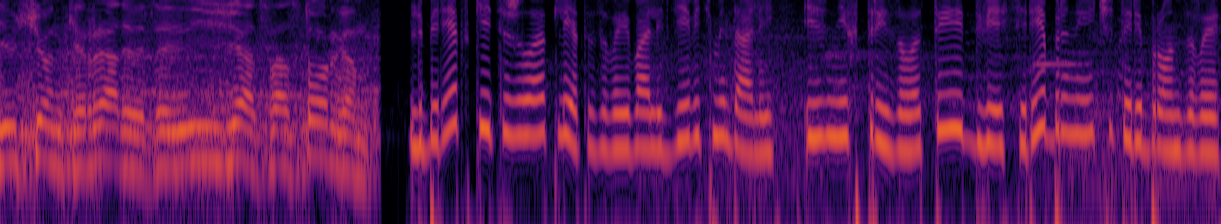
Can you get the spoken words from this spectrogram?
Девчонки радуются, визжат с восторгом. Люберецкие тяжелоатлеты завоевали 9 медалей. Из них 3 золотые, 2 серебряные и 4 бронзовые.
